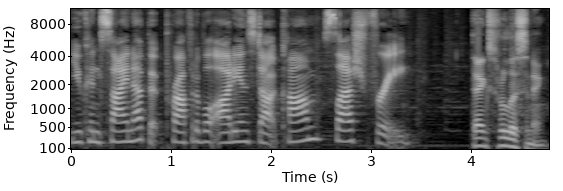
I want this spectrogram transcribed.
You can sign up at profitableaudience.com slash free. Thanks for listening.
